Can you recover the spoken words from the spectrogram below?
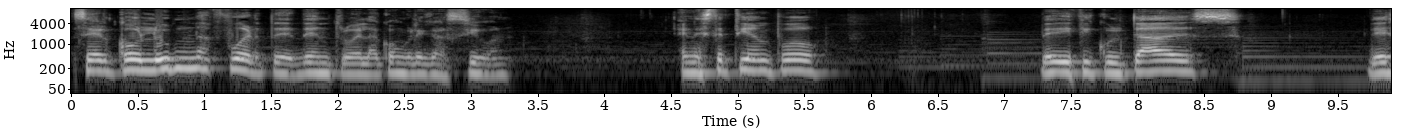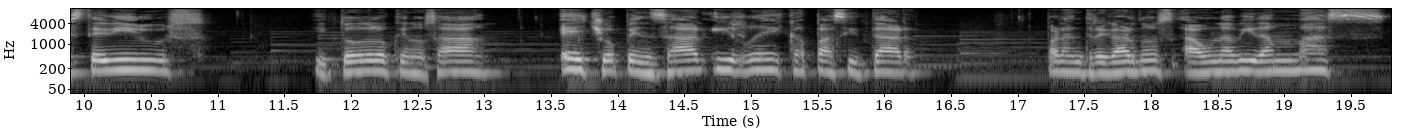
ser columna fuerte dentro de la congregación. En este tiempo de dificultades, de este virus y todo lo que nos ha hecho pensar y recapacitar para entregarnos a una vida más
